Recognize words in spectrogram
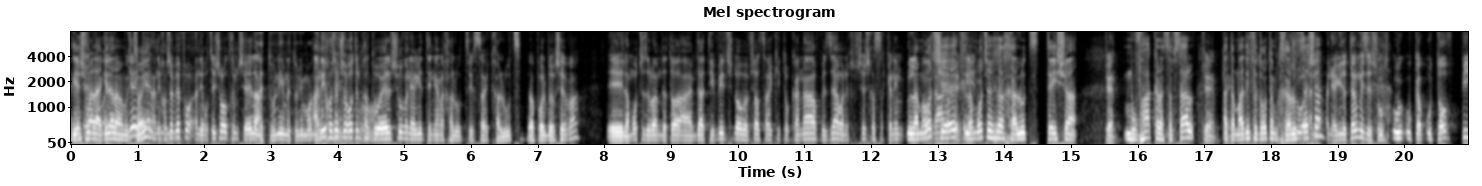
יש מה להגיד עליו המקצועי? כן, כן, אני חושב איפה, אני רוצה לשאול אתכם שאלה. נתונים, נתונים מאוד... אני חושב שרותם פה. חתואל, שוב אני אגיד את עניין החלוץ, צריך לשחק חלוץ בהפועל באר שבע. אה, למרות שזה לא עמדתו, העמדה הטבעית שלו, ואפשר לשחק איתו כנף וזה, אבל אני חושב שיש לך שחקנים... למרות שיש לך חלוץ תשע כן, מובהק על הספסל, כן, כן. אתה מעדיף את רותם חלוץ תשע? אני- אני אגיד יותר מזה, שהוא הוא- הוא- הוא טוב פי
